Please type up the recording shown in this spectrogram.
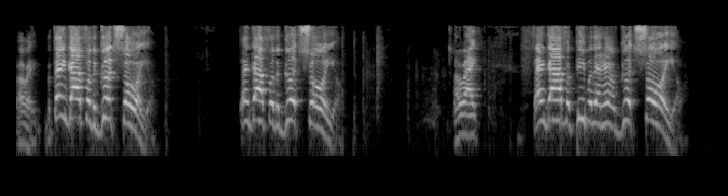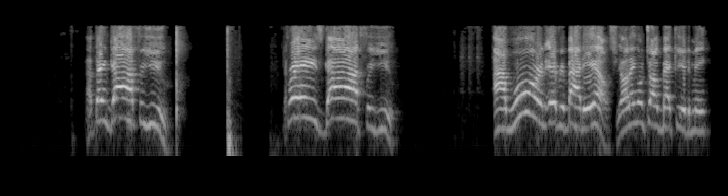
All right. But thank God for the good soil. Thank God for the good soil. All right. Thank God for people that have good soil. I thank God for you. Praise God for you. I warn everybody else. Y'all ain't gonna talk back here to me.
